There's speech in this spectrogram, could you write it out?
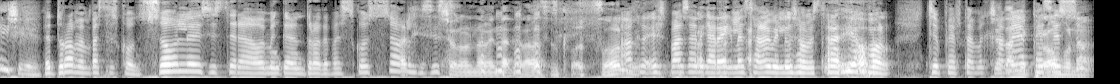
Ε, είσαι. Ε, τώρα με πας στις κονσόλες, ύστερα ο Εμεν τρώτε πας στις κονσόλες. ύστερα- Ξέρω να μην τα τεράω στις κονσόλες. Αχ, εσπάσαν οι καρέγκλες σαν να μιλούσαμε στο ραδιόφωνο. Και πέφταμε Και τα χαμέ, πέσε σου. μικρόφωνα.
